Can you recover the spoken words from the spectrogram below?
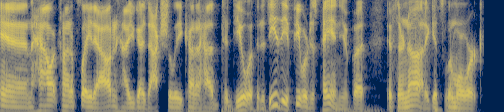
and how it kind of played out and how you guys actually kind of had to deal with it. It's easy if people are just paying you, but if they're not, it gets a little more work.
